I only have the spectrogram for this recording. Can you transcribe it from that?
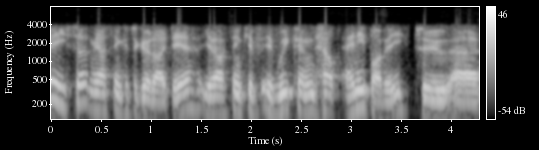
Me, certainly, I think it's a good idea. You know, I think if, if we can help anybody to, uh,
